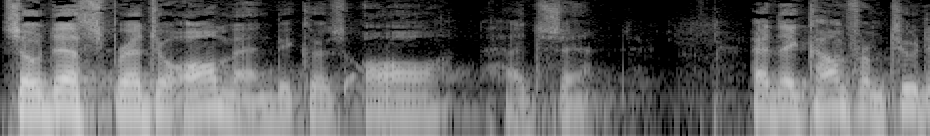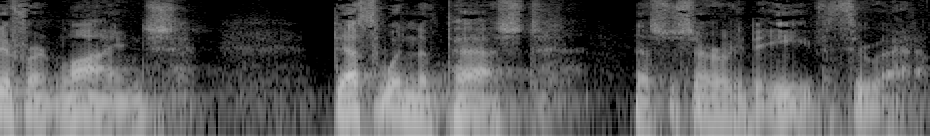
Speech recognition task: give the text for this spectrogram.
so death spread to all men because all had sinned. Had they come from two different lines, death wouldn't have passed necessarily to Eve through Adam.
